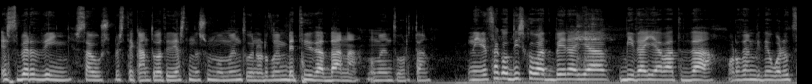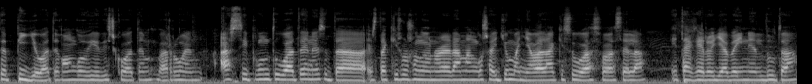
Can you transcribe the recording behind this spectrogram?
ezberdin zauz beste kantu bat idazten duzun momentuen, orduen beti da dana momentu hortan. Niretzako disko bat beraia bidaia bat da, orduen bideo garutze pilo bat egongo die disko baten barruen. Hasi puntu baten ez, eta ez dakizu oso ondo nora eramango zaitun, baina badakizu bazoa zela. Eta gero ja behin helduta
